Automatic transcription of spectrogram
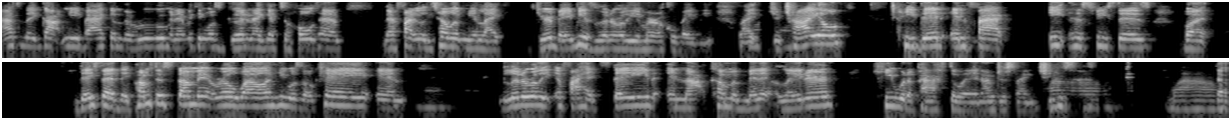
After they got me back in the room and everything was good and I get to hold him, they're finally telling me like, your baby is literally a miracle baby. Like your child, he did in fact eat his feces, but they said they pumped his stomach real well and he was okay. And literally, if I had stayed and not come a minute later, he would have passed away. And I'm just like, Jesus. Wow. That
